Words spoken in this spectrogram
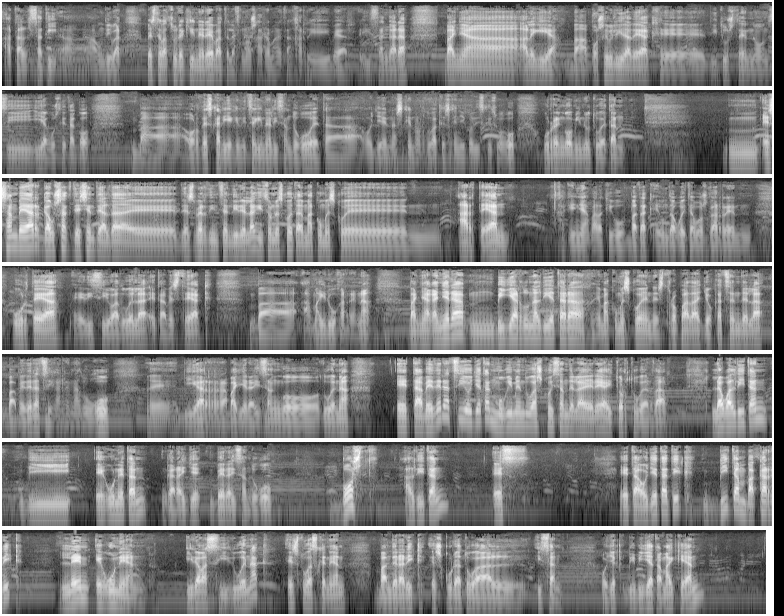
atal zati handi bat. Beste batzurekin ere ba telefono harremanetan jarri behar izan gara, baina alegia, ba posibilidadeak e, dituzten ontzi ia guztietako ba ordezkariekin hitz izan dugu eta hoien azken orduak eskainiko dizkizuegu urrengo minutuetan. Mm, esan behar gauzak desente alda e, desberdintzen direla gizonezko eta emakumezkoen artean jakina, badakigu, batak egun dagoita bosgarren urtea edizioa duela eta besteak ba, amairu garrena. Baina gainera, mm, bi jardunaldietara emakumezkoen estropada jokatzen dela, ba, bederatzi garrena dugu, e, bihar abaiera izango duena. Eta bederatzi hoietan mugimendu asko izan dela ere aitortu behar da. Lau alditan, bi egunetan garaile bera izan dugu. Bost alditan ez. Eta hoietatik bitan bakarrik lehen egunean irabazi duenak ez du azkenean banderarik eskuratu ahal izan. Hoiek 2011ean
